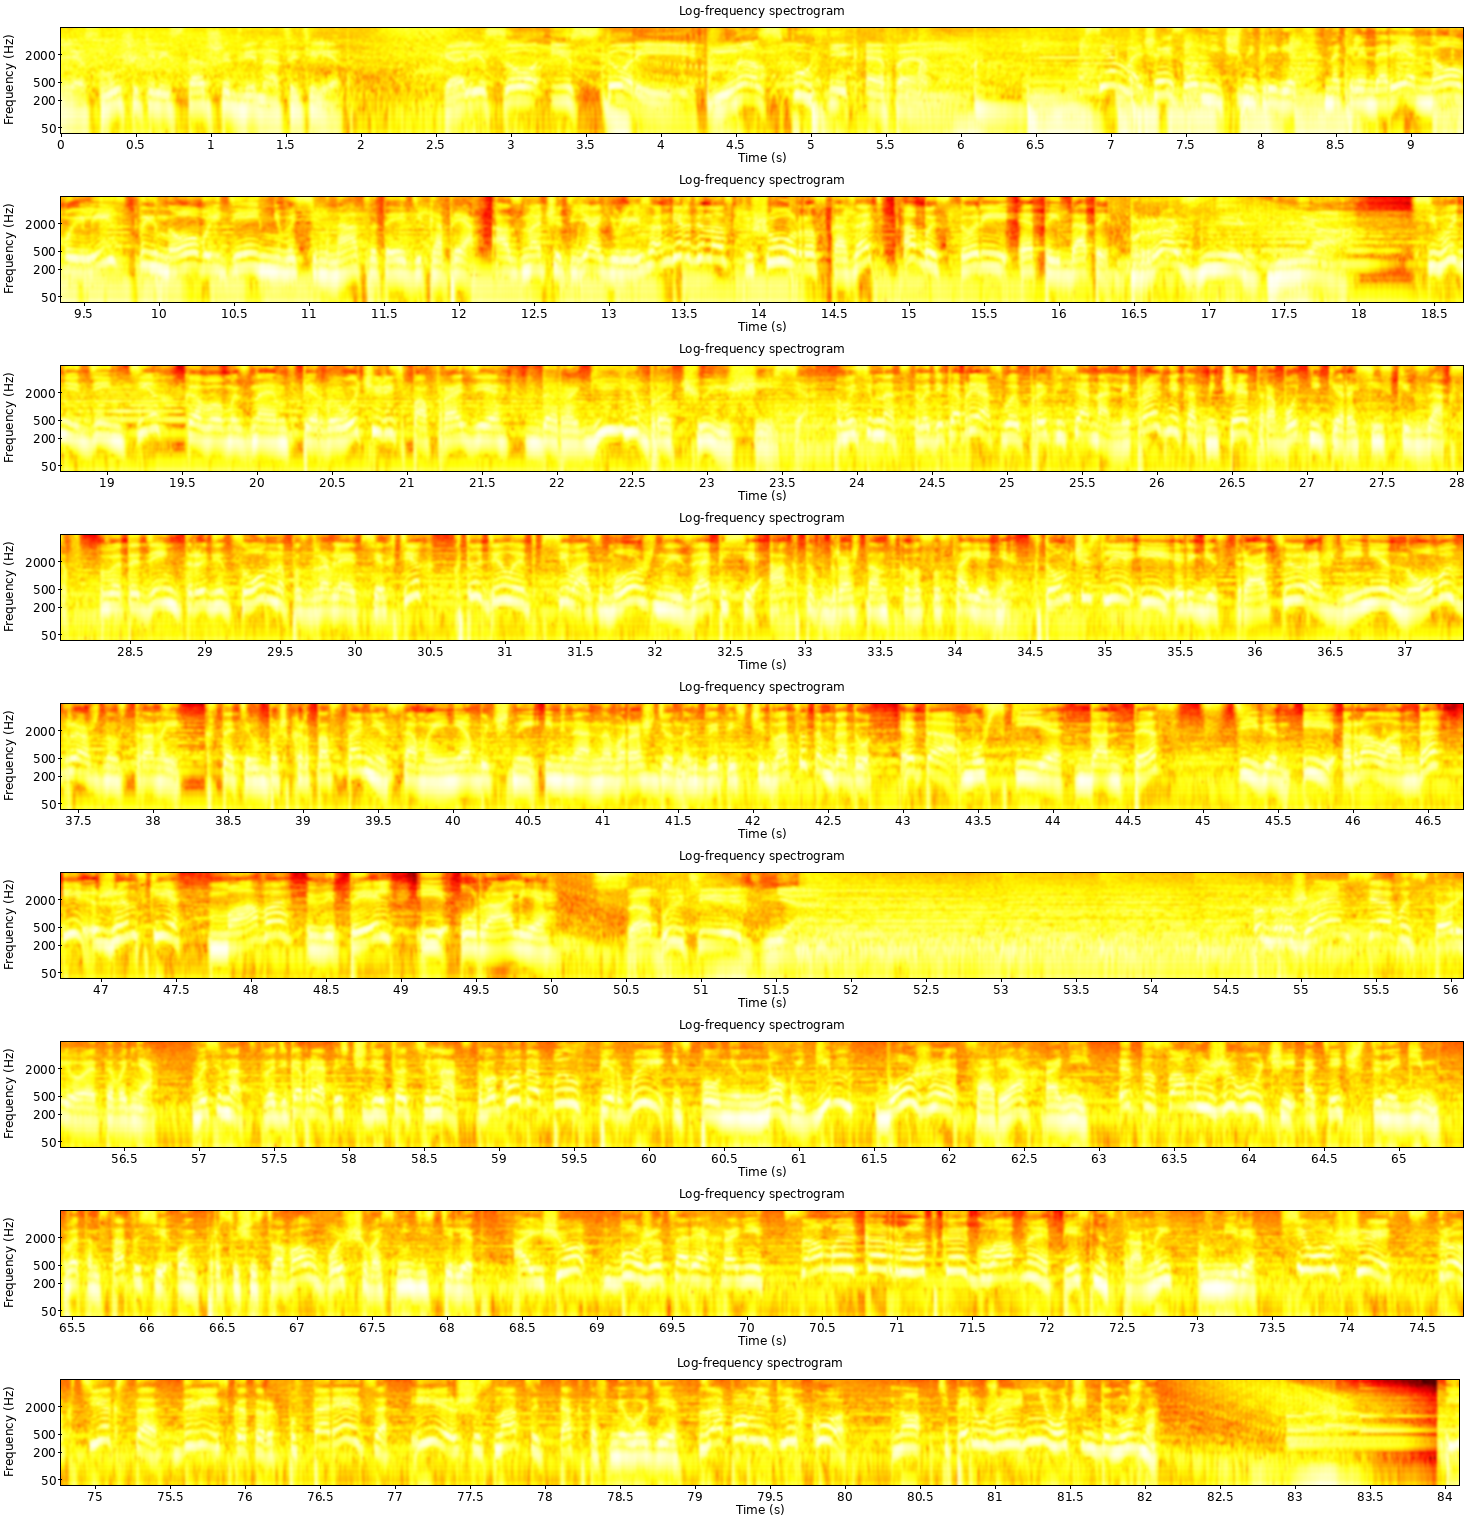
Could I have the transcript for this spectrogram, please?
для слушателей старше 12 лет. Колесо истории на «Спутник FM. Всем большой солнечный привет! На календаре новый лист и новый день, 18 декабря. А значит, я, Юлия Санбердина, спешу рассказать об истории этой даты. Праздник дня! Сегодня день тех, кого мы знаем в первую очередь по фразе «дорогие брачующиеся». 18 декабря свой профессиональный праздник отмечают работники российских ЗАГСов. В этот день традиционно поздравляют всех тех, кто делает всевозможные записи актов гражданского состояния, в том числе и регистрацию рождения новых граждан страны. Кстати, в Башкортостане самые необычные имена новорожденных в 2020 году – это мужские Дантес, Стивен и Роланда, и женские Мава, Витель и Уралия. События дня. Погружаемся в историю этого дня. 18 декабря 1917 года был впервые исполнен новый гимн «Боже, царя храни». Это самый живучий отечественный гимн. В этом статусе он просуществовал больше 80 лет. А еще «Боже, царя храни» — самая короткая главная песня страны в мире. Всего 6 строк текста, две из которых повторяются, и 16 тактов мелодии. Запомнить легко, но теперь уже не очень-то нужно.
